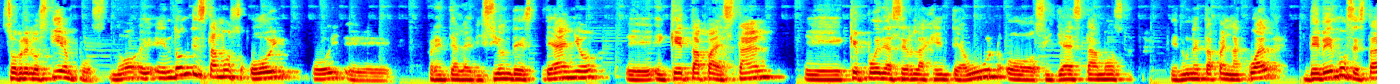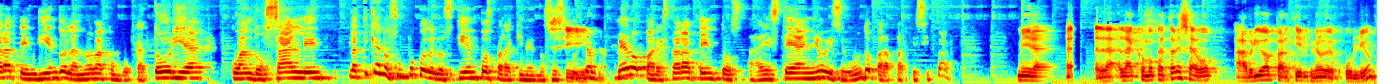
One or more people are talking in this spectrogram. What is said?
sobre los tiempos, ¿no? ¿En dónde estamos hoy, hoy eh, frente a la edición de este año? Eh, ¿En qué etapa están? ¿Qué puede hacer la gente aún? O si ya estamos en una etapa en la cual debemos estar atendiendo la nueva convocatoria, cuándo salen. Platícanos un poco de los tiempos para quienes nos escuchan, primero para estar atentos a este año y segundo para participar. Mira, la, convocatoria se abrió a partir del 1 de julio,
